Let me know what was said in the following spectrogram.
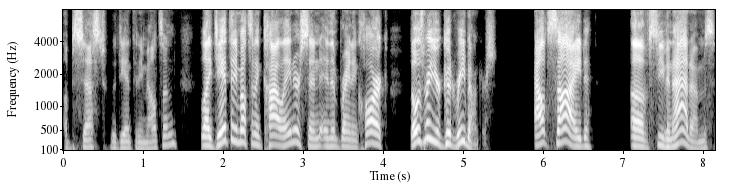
obsessed with D'Anthony Melton, like D'Anthony Melton and Kyle Anderson and then Brandon Clarke. Those were your good rebounders outside of Steven Adams.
